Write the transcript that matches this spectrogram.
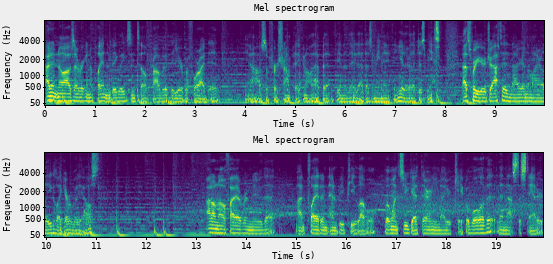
I didn't know I was ever going to play in the big leagues until probably the year before I did. You know, I was a first round pick and all that, but at the end of the day, that doesn't mean anything either. That just means that's where you're drafted and now you're in the minor leagues like everybody else. I don't know if I ever knew that I'd play at an MVP level, but once you get there and you know you're capable of it, then that's the standard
